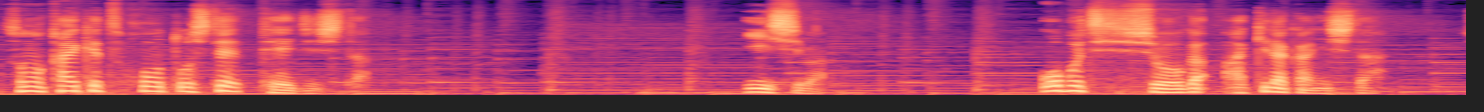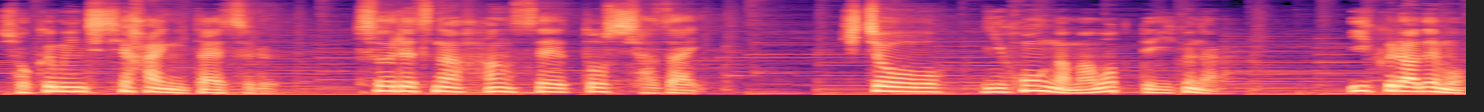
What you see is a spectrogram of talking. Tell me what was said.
その解決法として提示した。イー氏は、小渕首相が明らかにした植民地支配に対する痛烈な反省と謝罪、基調を日本が守っていくなら、いくらでも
